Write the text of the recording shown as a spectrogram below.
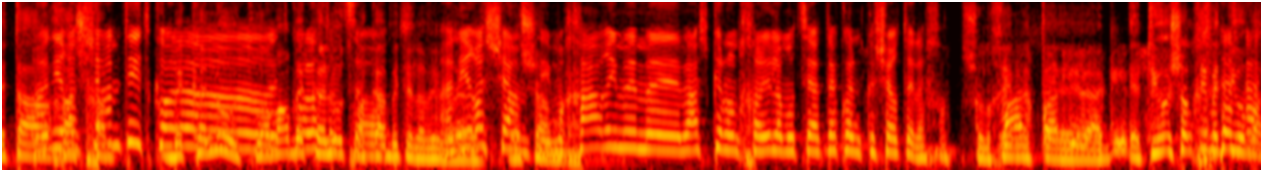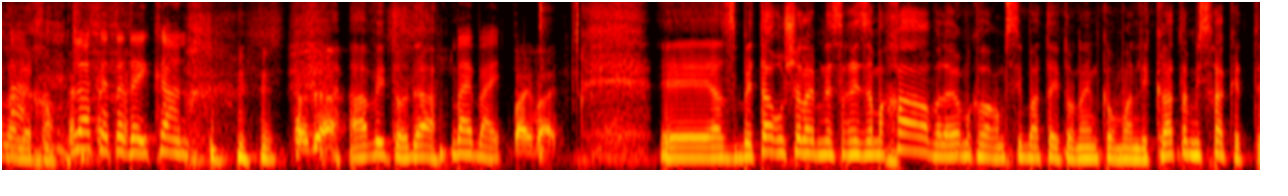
את ההערכה אני שלך רשמתי את כל ה- בקלות, הוא אמר בקלות התוצאות. מכבי תל אביב. אני. רשמתי. מחר אם אה, באשקלון חלילה מוציאה תיקו, אני מתקשרת אליך. שולחים את, אה? את יובל עליך. לא, כי אתה דייקן. תודה. אבי, תודה. ביי ביי. ביי ביי. אה, אז ביתר ירושלים סכנין זה מחר, אבל היום כבר מסיבת העיתונאים כמובן לקראת המשחק. את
